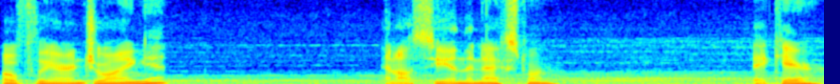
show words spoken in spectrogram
Hopefully you're enjoying it. And I'll see you in the next one. Take care.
